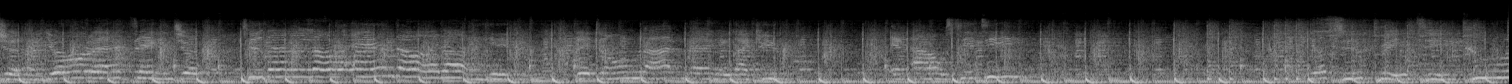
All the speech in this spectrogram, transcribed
danger, you're a danger to the law and order here. They don't like men like you in our city. You're too pretty, cool.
